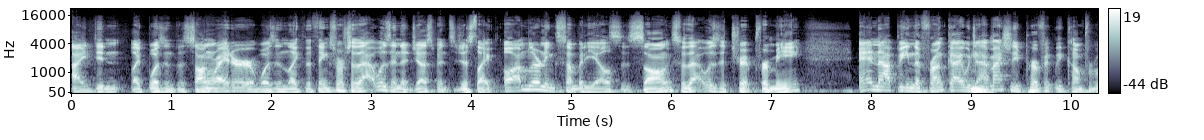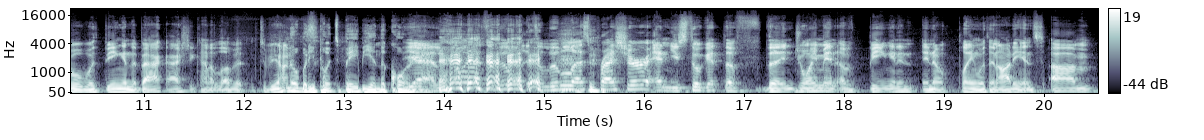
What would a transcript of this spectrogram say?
I didn't like wasn't the songwriter or wasn't like the things for. So that was an adjustment to just like, oh, I'm learning somebody else's song. So that was a trip for me. And not being the front guy, which I'm actually perfectly comfortable with being in the back. I actually kind of love it, to be honest. Nobody puts baby in the corner. Yeah, it's, a little, it's a little less pressure, and you still get the the enjoyment of being in, you know, playing with an audience. Um,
